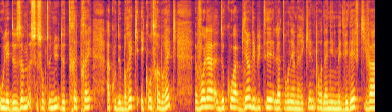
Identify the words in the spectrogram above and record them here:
où les deux hommes se sont tenus de très près à coups de break et contre-break. Voilà de quoi bien débuter la tournée américaine pour Daniel Medvedev qui va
